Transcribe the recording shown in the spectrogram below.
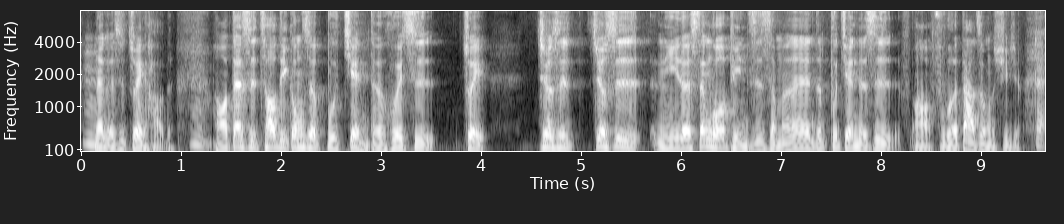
那个是最好的，嗯，好，但是超低公设不见得会是最。就是就是你的生活品质什么呢？都不见得是哦符合大众的需求。对。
